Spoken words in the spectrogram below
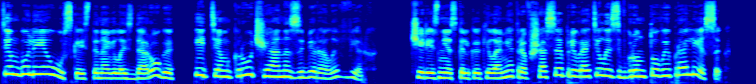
тем более узкой становилась дорога, и тем круче она забирала вверх. Через несколько километров шоссе превратилось в грунтовый пролесок,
